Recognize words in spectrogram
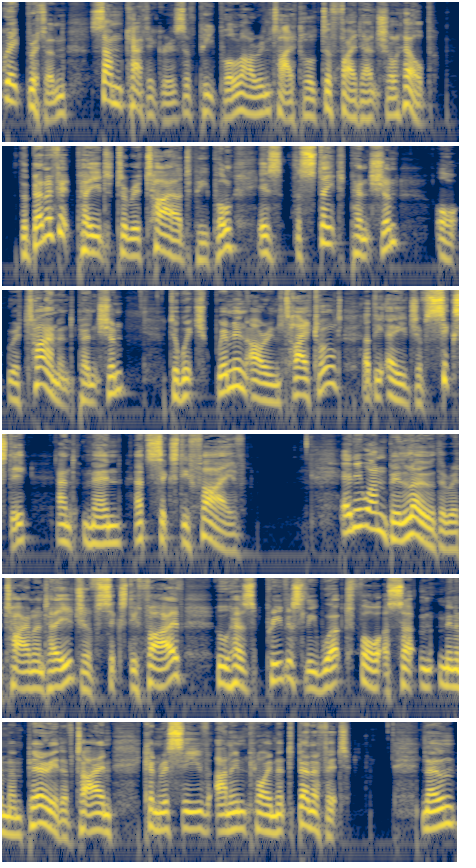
Great Britain, some categories of people are entitled to financial help. The benefit paid to retired people is the state pension or retirement pension, to which women are entitled at the age of 60 and men at 65. Anyone below the retirement age of 65 who has previously worked for a certain minimum period of time can receive unemployment benefit, known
